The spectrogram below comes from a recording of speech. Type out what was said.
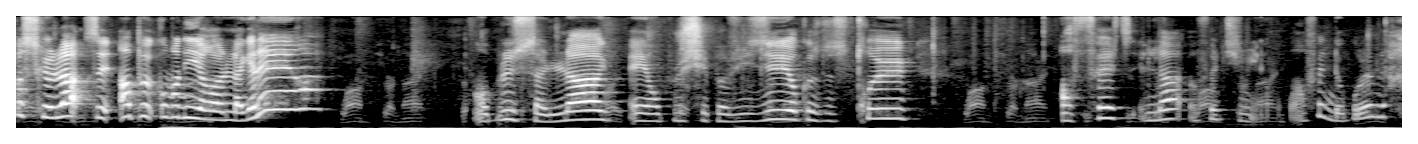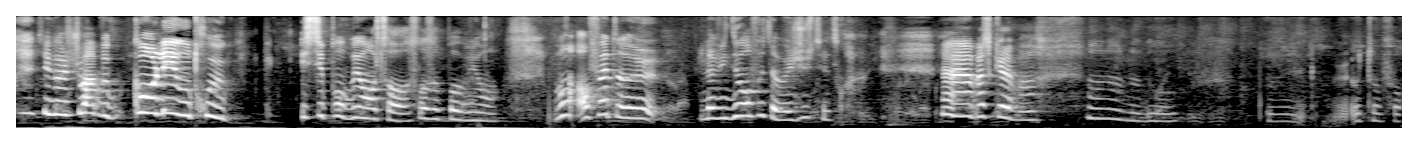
parce que là, c'est un peu, comment dire, la galère. En plus, ça lag, et en plus, je sais pas viser à cause de ce truc. En fait, là, en fait, En fait, le problème, là, c'est que je dois me coller au truc. Et c'est pas bien, ça. Ça, c'est pas bien. Bon, en fait, euh, la vidéo, en fait, ça va juste être... Euh, parce que main... Non, non, non, non. Euh, Autant faire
